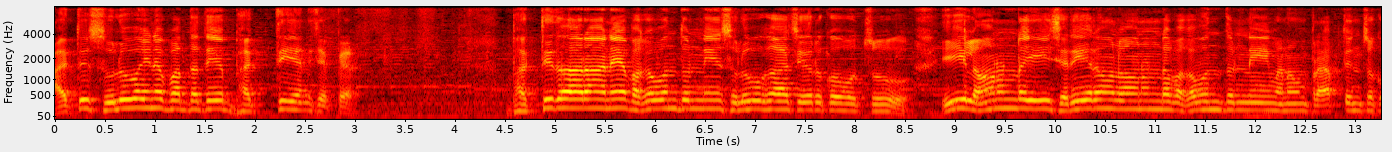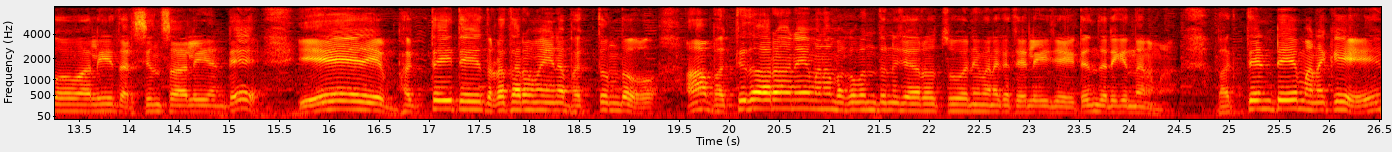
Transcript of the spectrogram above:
అతి సులువైన పద్ధతి భక్తి అని చెప్పారు. భక్తి ద్వారానే భగవంతుణ్ణి సులువుగా చేరుకోవచ్చు. ఈ లోనుండ ఈ శరీరంలో నుండ భగవంతుణ్ణి మనం ప్రాప్తించుకోవాలి దర్శించాలి అంటే ఏ భక్తి అయితే దృఢతరమైన భక్తి ఉందో ఆ భక్తి ద్వారానే మనం భగవంతుని చేరవచ్చు అని మనకు తెలియజేయటం జరిగిందనమాట. భక్తి అంటే మనకి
